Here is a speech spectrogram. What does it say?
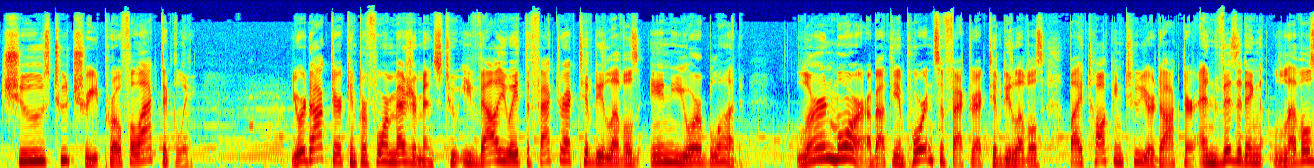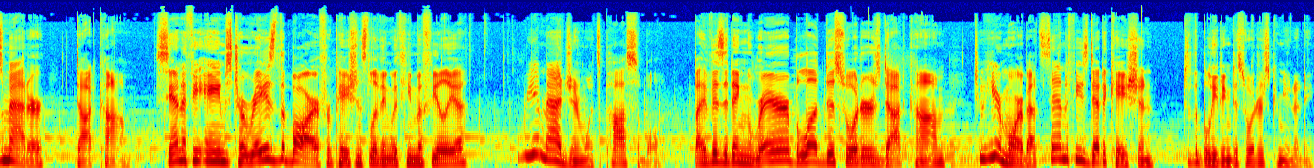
choose to treat prophylactically. Your doctor can perform measurements to evaluate the factor activity levels in your blood. Learn more about the importance of factor activity levels by talking to your doctor and visiting levelsmatter.com. Sanofi aims to raise the bar for patients living with hemophilia. Reimagine what's possible by visiting rareblooddisorders.com to hear more about Sanofi's dedication to the bleeding disorders community.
